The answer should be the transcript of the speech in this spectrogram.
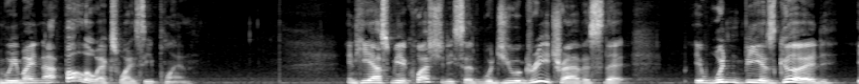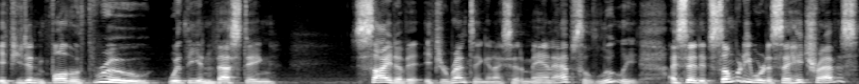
we might not follow XYZ plan. And he asked me a question. He said, Would you agree, Travis, that it wouldn't be as good if you didn't follow through with the investing side of it if you're renting? And I said, Man, absolutely. I said, If somebody were to say, Hey, Travis,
